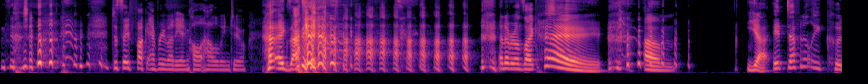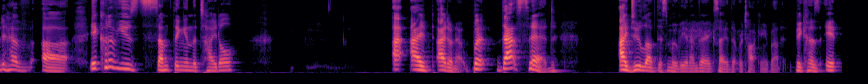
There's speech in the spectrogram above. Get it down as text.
Just say fuck everybody and call it Halloween too. exactly. and everyone's like, "Hey." Um Yeah, it definitely could have uh it could have used something in the title. I I I don't know. But that said, I do love this movie and I'm very excited that we're talking about it because it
